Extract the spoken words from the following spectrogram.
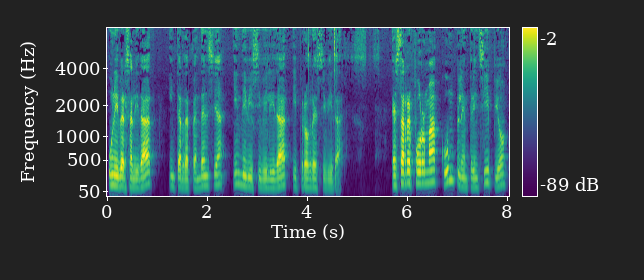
Universalidad, interdependencia, indivisibilidad y progresividad. Esta reforma cumple en principio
